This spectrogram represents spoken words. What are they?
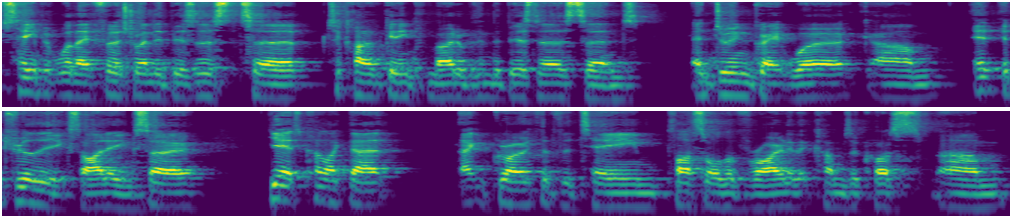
seeing people when they first join the business to to kind of getting promoted within the business and and doing great work. Um, it, it's really exciting. So yeah, it's kind of like that that growth of the team plus all the variety that comes across um,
